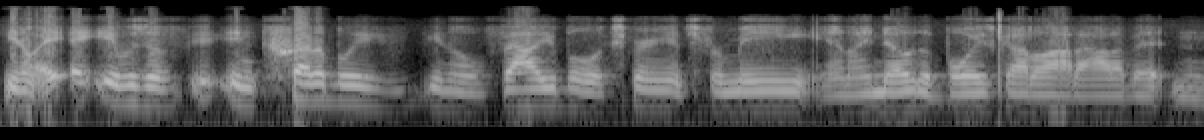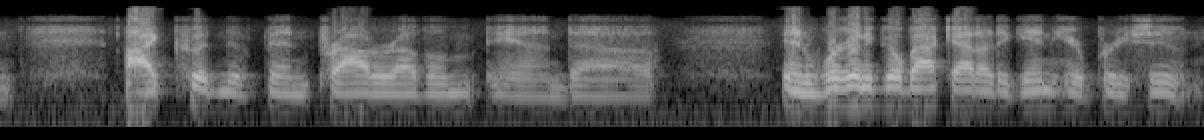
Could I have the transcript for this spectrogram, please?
you know, it, it was an incredibly, you know, valuable experience for me, and I know the boys got a lot out of it, and I couldn't have been prouder of them, and uh, and we're going to go back at it again here pretty soon.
